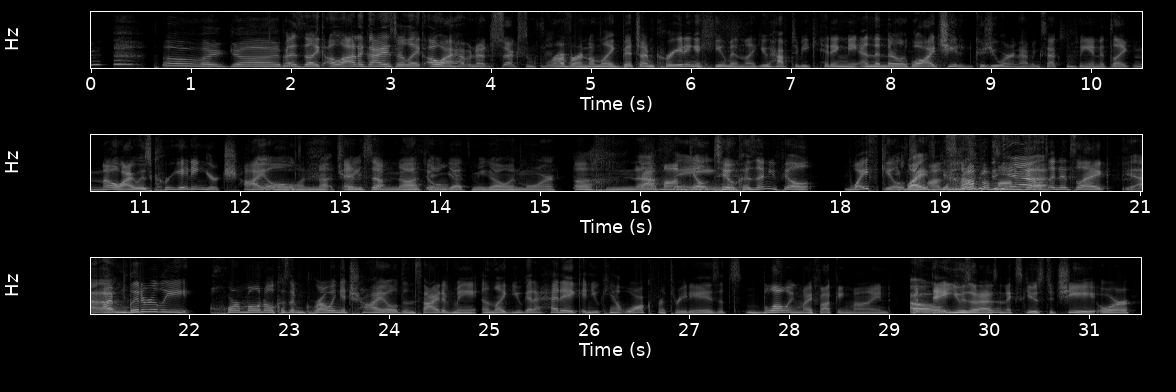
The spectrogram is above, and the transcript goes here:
Oh my god. As like a lot of guys are like, oh, I haven't had sex in forever, and I'm like, bitch, I'm creating a human. Like, you have to be kidding me. And then they're like, well, I cheated because you weren't having sex with me, and it's like, no, I was creating your child. Oh, nut And Tracy, so- nothing gets me going more. Ugh, that mom guilt too, because then you feel wife guilt Wife on guilt, top of mom yeah. guilt, and it's like. Yeah. I'm literally hormonal because I'm growing a child inside of me, and like you get a headache and you can't walk for three days. It's blowing my fucking mind. But Oh. they use it as an excuse to cheat or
